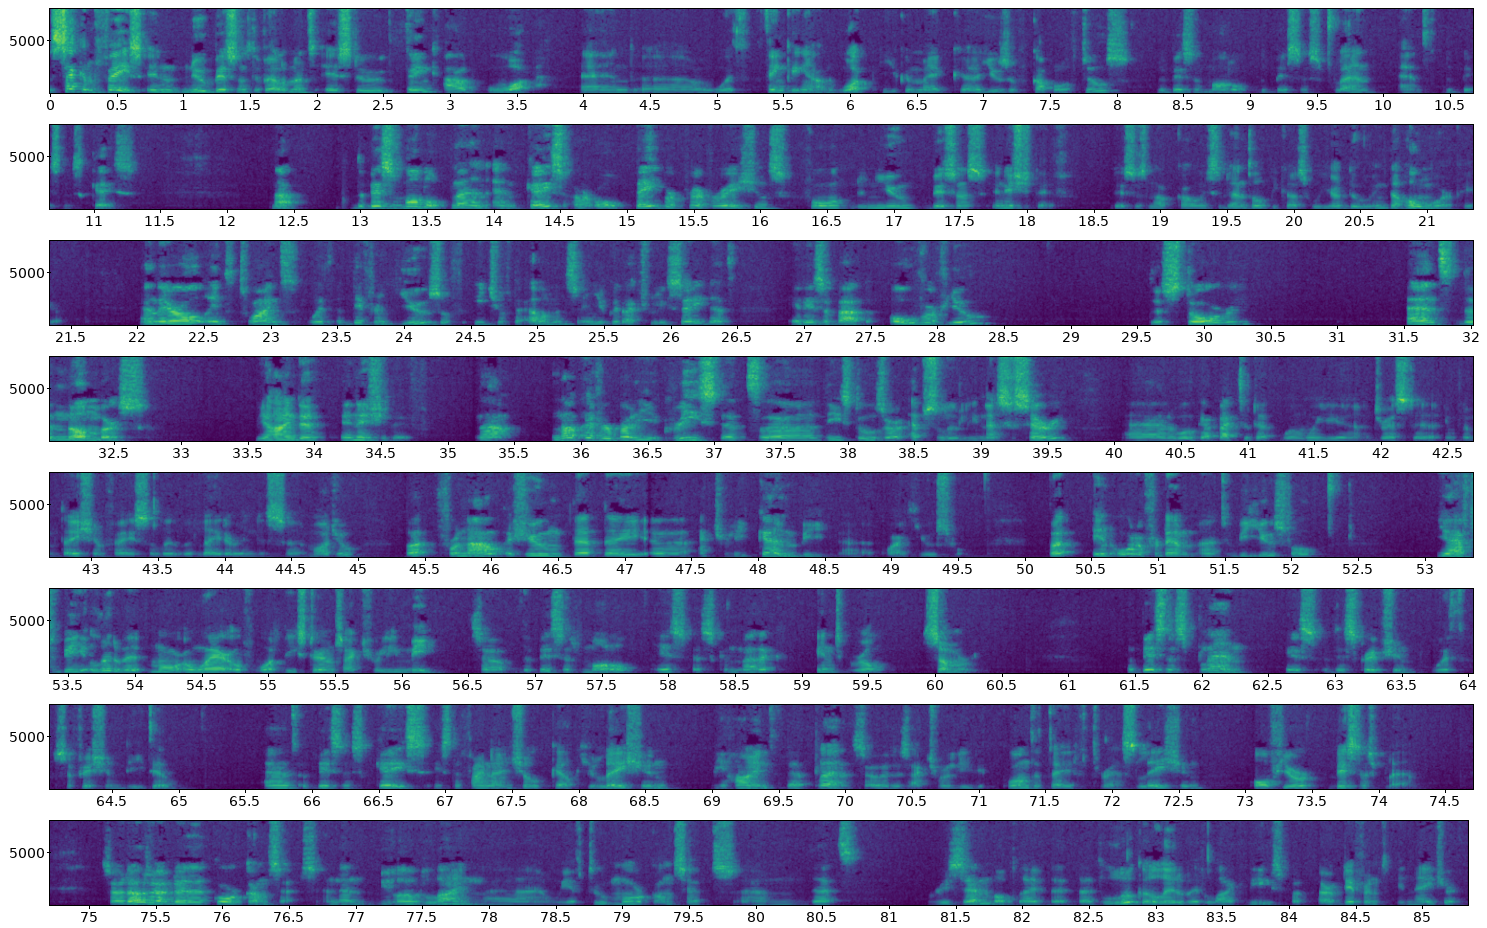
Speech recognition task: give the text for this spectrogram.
The second phase in new business development is to think out what. And uh, with thinking out what, you can make uh, use of a couple of tools, the business model, the business plan, and the business case. Now, the business model, plan, and case are all paper preparations for the new business initiative. This is not coincidental because we are doing the homework here. And they're all intertwined with a different use of each of the elements, and you could actually say that it is about the overview, the story, and the numbers behind the initiative. Now, not everybody agrees that uh, these tools are absolutely necessary, and we'll get back to that when we uh, address the implementation phase a little bit later in this uh, module. But for now, assume that they uh, actually can be uh, quite useful. But in order for them uh, to be useful, you have to be a little bit more aware of what these terms actually mean. So the business model is a schematic integral summary. A business plan is a description with sufficient detail, and a business case is the financial calculation behind that plan. So it is actually the quantitative translation of your business plan. So those are the core concepts. And then below the line, uh, we have two more concepts um, that resemble, that, that, that, look a little bit like these, but are different in nature.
